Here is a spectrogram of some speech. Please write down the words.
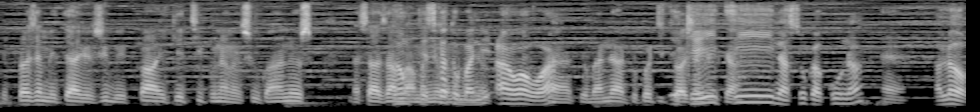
le troisième etage esuki ba eketi kuna na suka wana nyonso donc tesika tobandi awawa ekei ti na suka kuna eh. alors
